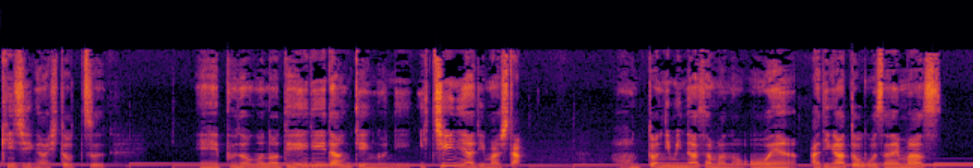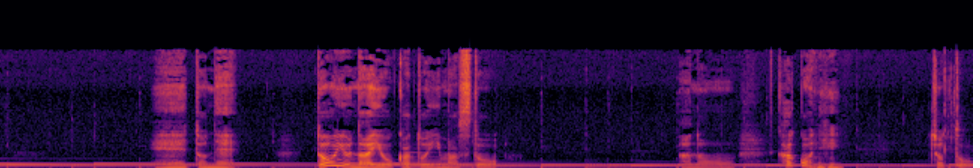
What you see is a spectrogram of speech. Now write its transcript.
記事が一つ、えー、ブログのデイリーランキングに1位になりました。本当に皆様の応援ありがとうございます。えーとねどういう内容かと言いますとあの過去にちょっと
